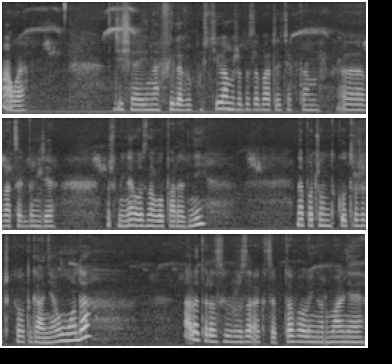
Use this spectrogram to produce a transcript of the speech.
małe. Dzisiaj na chwilę wypuściłam, żeby zobaczyć, jak tam e, wacek będzie. Już minęło znowu parę dni. Na początku troszeczkę odganiał młoda, ale teraz już zaakceptował i normalnie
